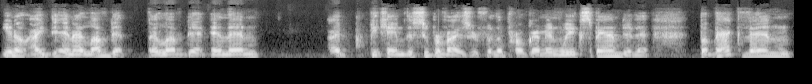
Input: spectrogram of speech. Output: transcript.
you know, I did, and I loved it. I loved it, and then I became the supervisor for the program, and we expanded it. But back then,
